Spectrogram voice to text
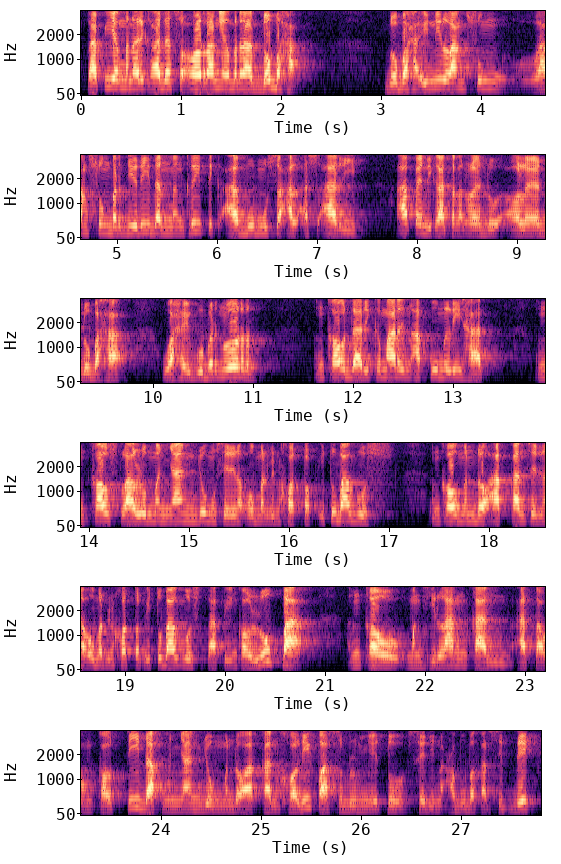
Tapi yang menarik ada seorang yang bernama Dobha. Dobha ini langsung langsung berdiri dan mengkritik Abu Musa al-As'ari apa yang dikatakan oleh oleh Dubaha? Wahai gubernur, engkau dari kemarin aku melihat engkau selalu menyanjung Sayyidina Umar bin Khattab. Itu bagus. engkau mendoakan Sayyidina Umar bin Khattab itu bagus, tapi engkau lupa engkau menghilangkan atau engkau tidak menyanjung mendoakan khalifah sebelumnya itu Sayyidina Abu Bakar Siddiq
